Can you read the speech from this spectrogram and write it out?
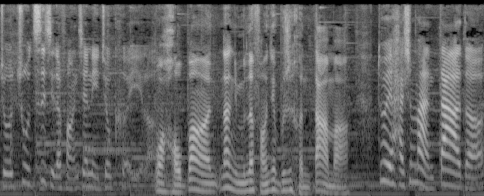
就住自己的房间里就可以了。哇，好棒啊！那你们的房间不是很大吗？对，还是蛮大的。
